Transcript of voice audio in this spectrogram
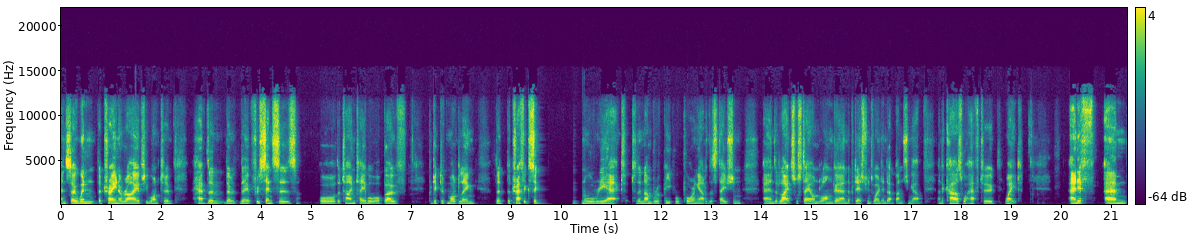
And so when the train arrives, you want to have the, the, the through sensors or the timetable or both, predictive modeling, that the traffic signal will react to the number of people pouring out of the station and the lights will stay on longer and the pedestrians won't end up bunching up and the cars will have to wait. And if um,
